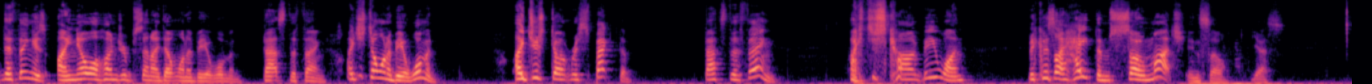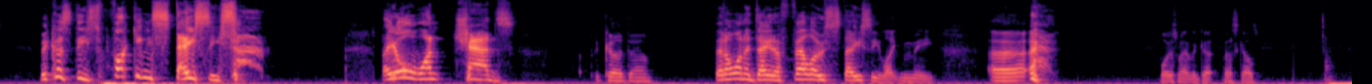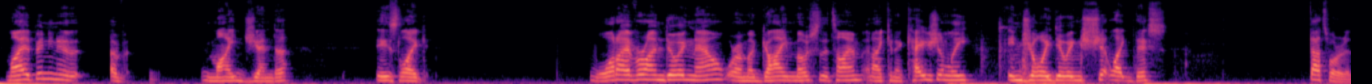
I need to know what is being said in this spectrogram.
The thing is, I know 100% I don't want to be a woman. That's the thing. I just don't want to be a woman. I just don't respect them. That's the thing. I just can't be one because I hate them so much. Incel, yes. Because these fucking Stacys, they all want Chads. God damn. They don't want to date a fellow Stacy like me. Uh, boys make the best girls. My opinion of, of my gender is like whatever I'm doing now, where I'm a guy most of the time, and I can occasionally enjoy doing shit like this. That's what it is.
